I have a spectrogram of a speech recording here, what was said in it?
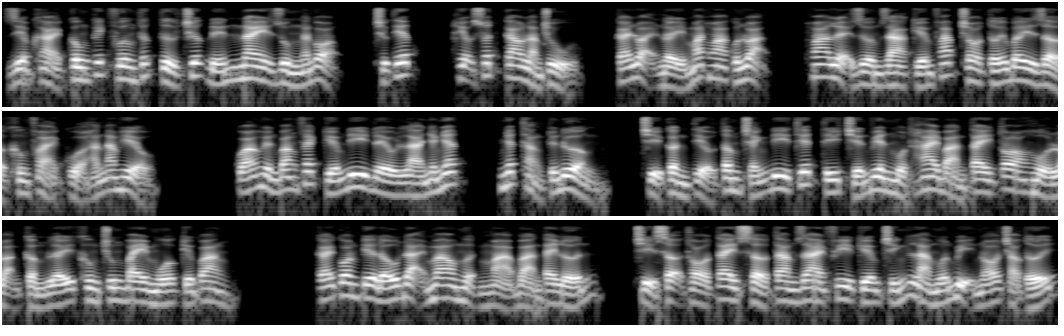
Diệp khải công kích phương thức từ trước đến nay dùng ngắn gọn, trực tiếp, hiệu suất cao làm chủ, cái loại nảy mắt hoa cuốn loạn, hoa lệ dườm ra kiếm pháp cho tới bây giờ không phải của hắn am hiểu. Quá huyền băng phách kiếm đi đều là nhanh nhất nhất thẳng tuyến đường, chỉ cần tiểu tâm tránh đi thiết tí chiến viên một hai bàn tay to hồ loạn cầm lấy không trung bay múa kiếm quang. Cái con kia đấu đại mao mượt mà bàn tay lớn, chỉ sợ thò tay sở tam giai phi kiếm chính là muốn bị nó chảo tới,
